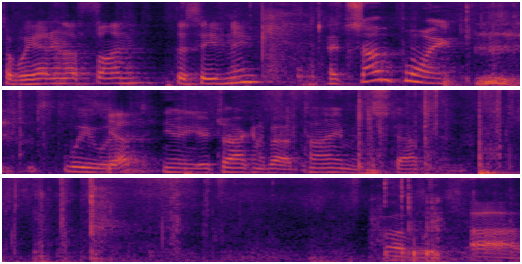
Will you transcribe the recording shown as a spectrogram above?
Have we had enough fun this evening? At some point, we would, Yep. you know, you're talking about time and stuff and probably, uh,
